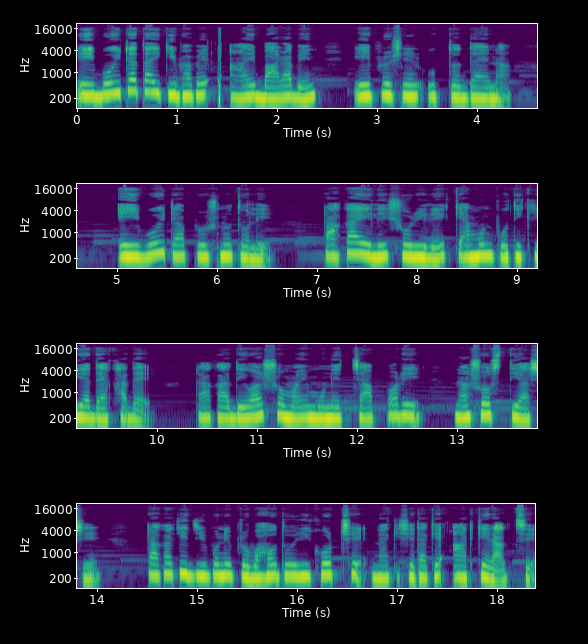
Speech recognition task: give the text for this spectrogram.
এই বইটা তাই কীভাবে আয় বাড়াবেন এই প্রশ্নের উত্তর দেয় না। এই বইটা প্রশ্ন তোলে, টাকা এলে শরীরে কেমন প্রতিক্রিয়া দেখা দেয়? টাকা দেওয়ার সময় মনের চাপ পড়ে না স্বস্তি আসে? টাকা কি জীবনে প্রবাহ তৈরি করছে নাকি সেটাকে আটকে রাখছে?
